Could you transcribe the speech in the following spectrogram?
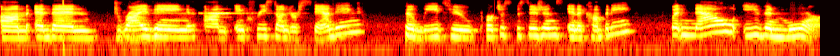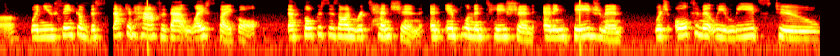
um, and then driving um, increased understanding to lead to purchase decisions in a company. But now, even more, when you think of the second half of that life cycle that focuses on retention and implementation and engagement which ultimately leads to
